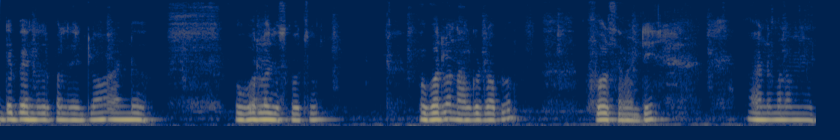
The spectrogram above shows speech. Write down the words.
డెబ్బై ఎనిమిది రూపాయలు దీంట్లో. అండ్ ఊబర్లో చూసుకోవచ్చు. ఊబర్లో నాలుగు డ్రాప్లు ఫోర్ సెవెంటీ. అండ్ మనం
